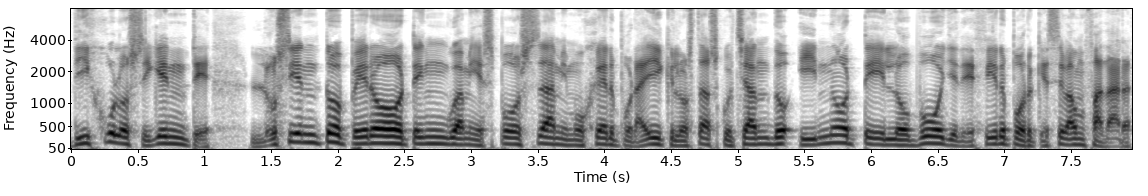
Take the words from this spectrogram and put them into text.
dijo lo siguiente, lo siento, pero tengo a mi esposa, a mi mujer por ahí que lo está escuchando y no te lo voy a decir porque se va a enfadar.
